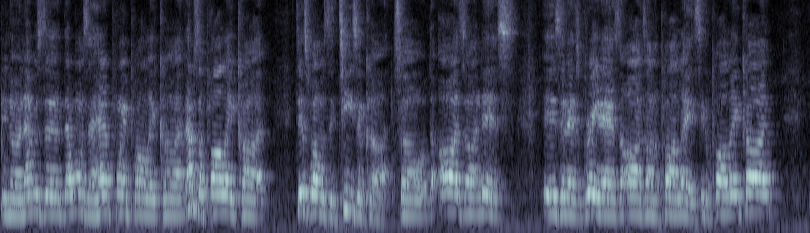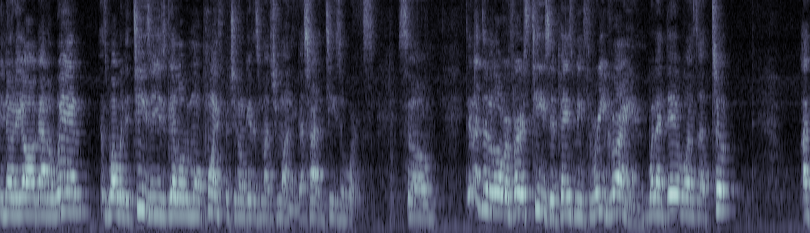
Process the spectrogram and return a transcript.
you know, and that was the that one was a half point parlay card. That was a parlay card. This one was a teaser card. So the odds on this isn't as great as the odds on the parlay. See the parlay card, you know, they all got to win. As well with the teaser, you just get a little bit more points, but you don't get as much money. That's how the teaser works. So then I did a little reverse teaser. It pays me three grand. What I did was I took, I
